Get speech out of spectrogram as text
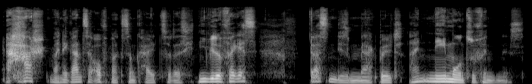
erhascht meine ganze Aufmerksamkeit, sodass ich nie wieder vergesse, dass in diesem Merkbild ein Nemo zu finden ist.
